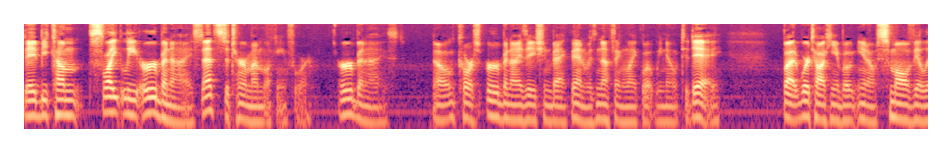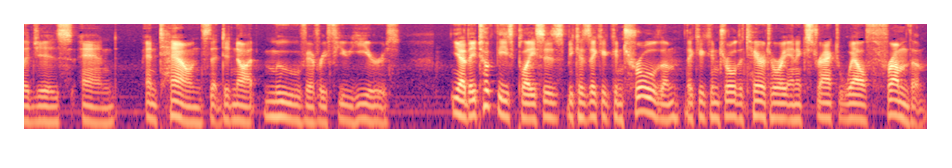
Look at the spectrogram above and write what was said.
they'd become slightly urbanized. That's the term I'm looking for. Urbanized. Now, of course, urbanization back then was nothing like what we know today. But we're talking about, you know, small villages and and towns that did not move every few years yeah, they took these places because they could control them, they could control the territory and extract wealth from them.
